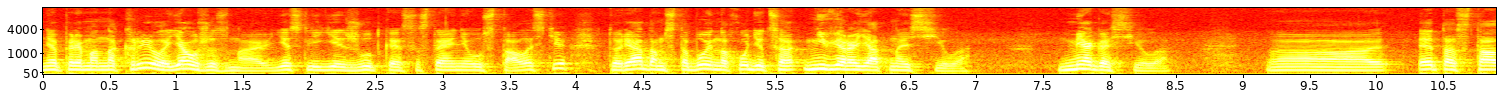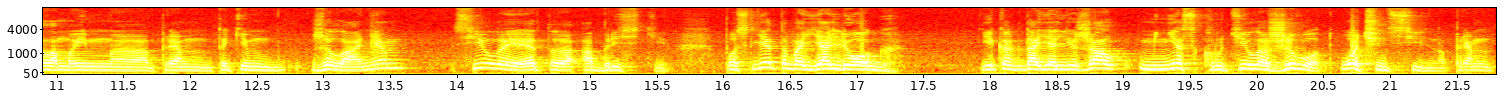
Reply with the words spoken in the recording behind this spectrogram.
меня прямо накрыло, я уже знаю, если есть жуткое состояние усталости, то рядом с тобой находится невероятная сила, мега сила. А, это стало моим а, прям таким желанием, силой это обрести. После этого я лег, и когда я лежал, мне скрутило живот. Очень сильно, прям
